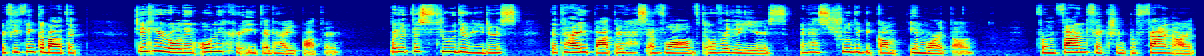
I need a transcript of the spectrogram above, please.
If you think about it, J.K. Rowling only created Harry Potter, but it is through the readers that Harry Potter has evolved over the years and has truly become immortal. From fan fiction to fan art,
